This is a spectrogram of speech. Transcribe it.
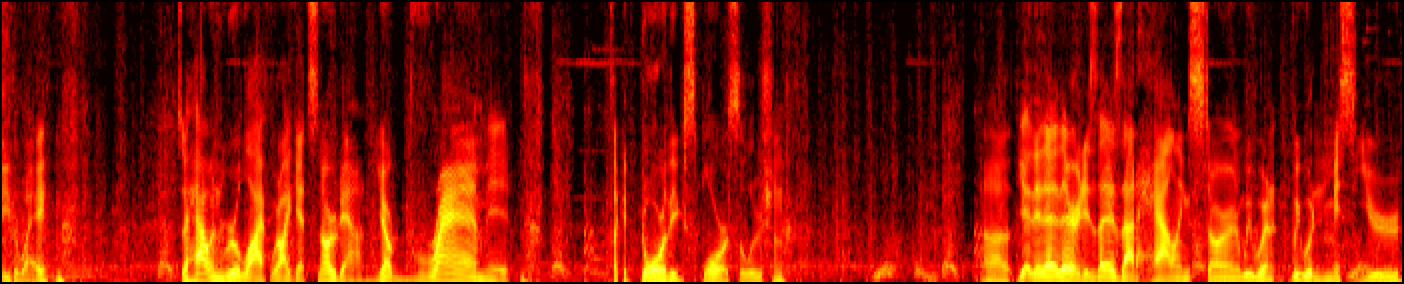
either way. so how in real life would I get snow down? You ram it. it's like a Dora the Explorer solution. Uh, yeah, there, there it is. There's that howling stone. We wouldn't, we wouldn't miss you.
